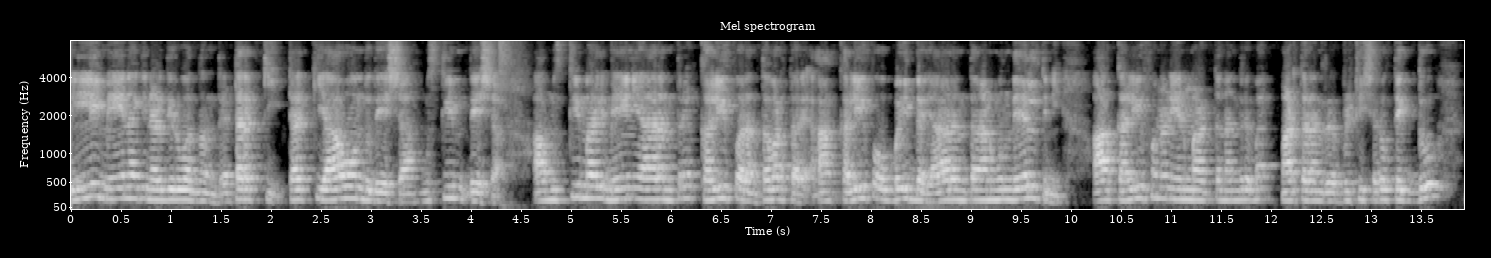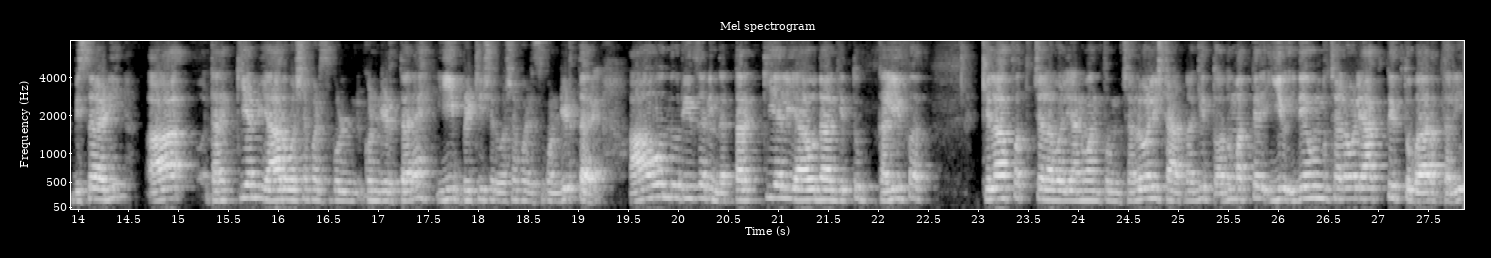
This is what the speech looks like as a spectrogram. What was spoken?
ಎಲ್ಲಿ ಮೇನ್ ಆಗಿ ನಡೆದಿರುವಂತಂದ್ರೆ ಟರ್ಕಿ. ಟರ್ಕಿ ಯಾವ ಒಂದು ದೇಶ? ಮುಸ್ಲಿಂ ದೇಶ. ಆ ಮುಸ್ಲಿಮರಲ್ಲಿ ಮೇನ್ ಯಾರಂತಾರೆ ಖಲೀಫರ್ ಅಂತ ಬರ್ತಾರೆ. ಆ ಖಲೀಫ ಒಬ್ಬ ಇದ್ದ, ಯಾರಂತ ನಾನು ಮುಂದೆ ಹೇಳ್ತೀನಿ. ಆ ಖಲೀಫನನ್ನು ಏನ್ ಮಾಡ್ತಾನೆ ಅಂದ್ರೆ ಮಾಡ್ತಾರೆ ಅಂದ್ರೆ ಬ್ರಿಟಿಷರು ತೆಗೆದು ಬಿಸಾಡಿ ಆ ಟರ್ಕಿಯನ್ನು ಯಾರು ವಶಪಡಿಸಿಕೊಂಡಿರ್ತಾರೆ? ಈ ಬ್ರಿಟಿಷರು ವಶಪಡಿಸಿಕೊಂಡಿರ್ತಾರೆ. ಆ ಒಂದು ರೀಸನ್ ಇಂದ ಟರ್ಕಿಯಲ್ಲಿ ಯಾವುದಾಗಿತ್ತು? ಖಲೀಫ ಖಿಲಾಫತ್ ಚಳವಳಿ ಅನ್ನುವಂಥ ಒಂದು ಚಳವಳಿ ಸ್ಟಾರ್ಟ್ ಆಗಿತ್ತು. ಅದು ಮತ್ತೆ ಇದೇ ಒಂದು ಚಳವಳಿ ಆಗ್ತಿತ್ತು ಭಾರತದಲ್ಲಿ.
